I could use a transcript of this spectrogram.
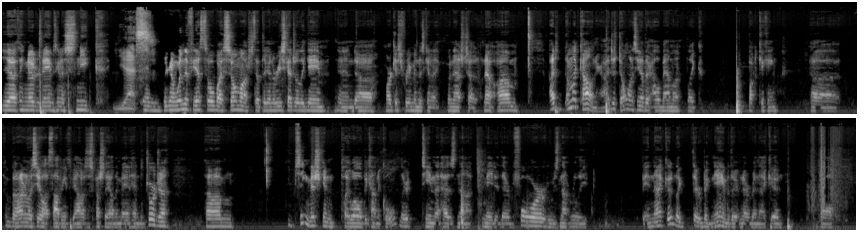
Yeah, I think Notre Dame's gonna sneak Yes. and they're gonna win the Fiesta Bowl by so much that they're gonna reschedule the game, and uh, Marcus Freeman is gonna win the national title. No, um, I, I'm like Collin here. I just don't want to see another Alabama like butt kicking. Uh, but I don't really see a lot stopping it to be honest, especially how they manhandled Georgia. Um, seeing Michigan play well would be kind of cool. They're a team that has not made it there before, who's not really been that good. Like they're a big name, but they've never been that good. Uh,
